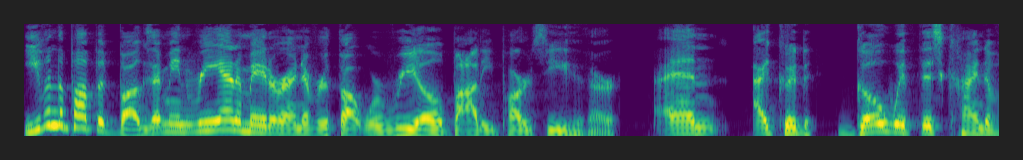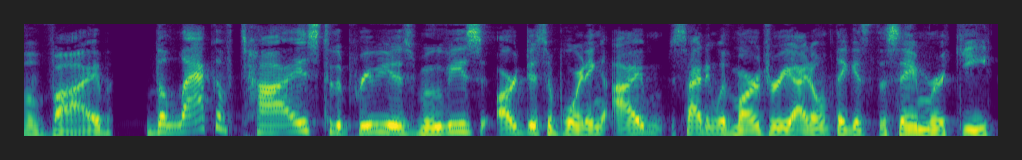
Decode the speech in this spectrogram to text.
Even the puppet bugs, I mean, Reanimator I never thought were real body parts either. And I could go with this kind of a vibe. The lack of ties to the previous movies are disappointing. I'm siding with Marjorie. I don't think it's the same Ricky.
